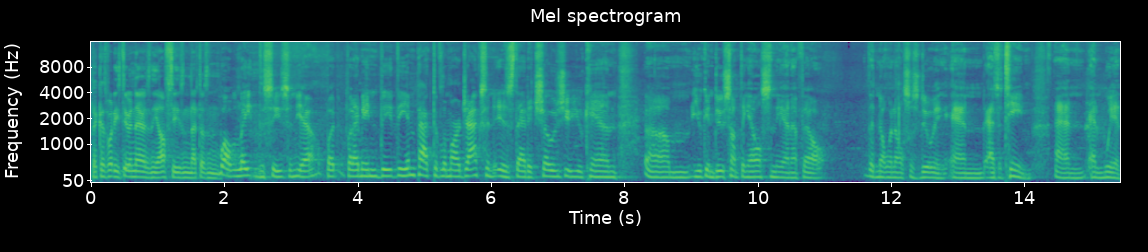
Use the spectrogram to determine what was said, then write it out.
Because what he's doing there is in the off season. That doesn't. Well, late in the season, yeah, but but I mean the the impact of Lamar Jackson is that it shows you you can um, you can do something else in the NFL that no one else is doing, and as a team, and and win,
